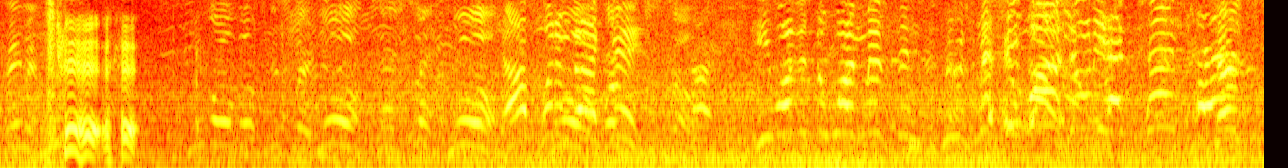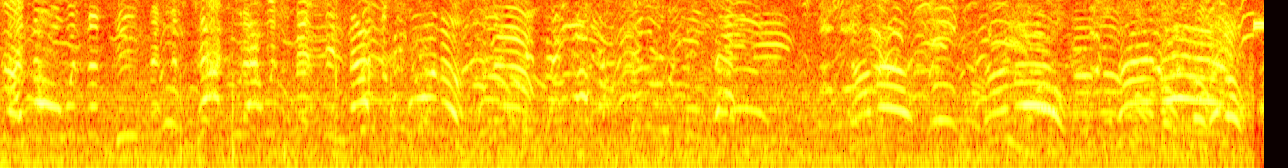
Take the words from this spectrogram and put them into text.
Raymond, move move over this way. More. Next way. More. Y'all put him back in. He wasn't the one missing. We was Yes, he missing was. one. You only had 10, Kurt. I know it was the defensive tackle that was missing, not the corner. Time out. Time out. Time out.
